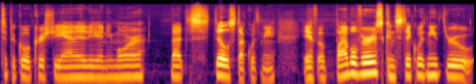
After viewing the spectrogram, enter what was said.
typical Christianity anymore, that still stuck with me. If a Bible verse can stick with me through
